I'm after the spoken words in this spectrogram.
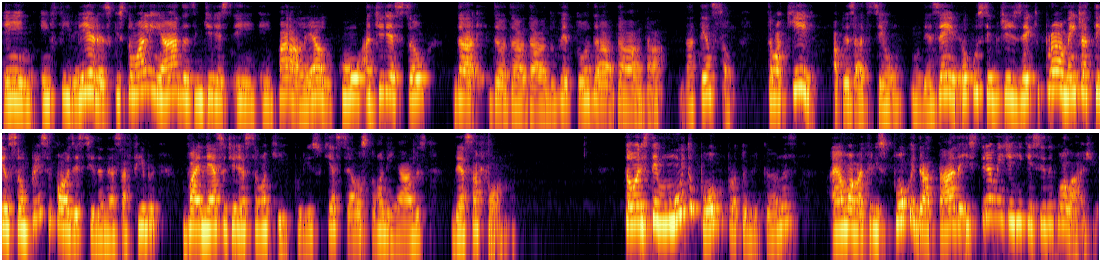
em, em fileiras que estão alinhadas em, dire, em, em paralelo com a direção da, da, da, do vetor da tensão. Então, aqui, apesar de ser um, um, desenho, eu consigo te dizer que provavelmente a tensão principal exercida nessa fibra vai nessa direção aqui. Por isso que as células estão alinhadas dessa forma. Então, eles têm muito pouco proteoglicanas, é uma matriz pouco hidratada extremamente enriquecida em colágeno.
